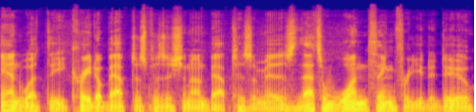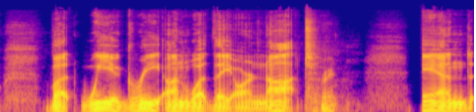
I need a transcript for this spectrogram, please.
and what the Credo Baptist position on baptism is. That's one thing for you to do, but we agree on what they are not. Right. And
